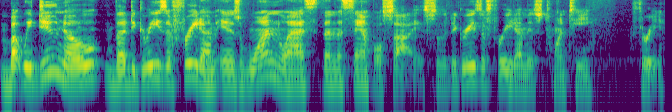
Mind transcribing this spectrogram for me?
But we do know the degrees of freedom is 1 less than the sample size. So the degrees of freedom is 23.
